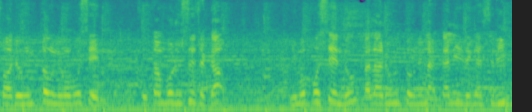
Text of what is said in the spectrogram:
So ada untung 50 sen tuan producer cakap 50 sen tu kalau ada untung dia nak kali dengan RM1,000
